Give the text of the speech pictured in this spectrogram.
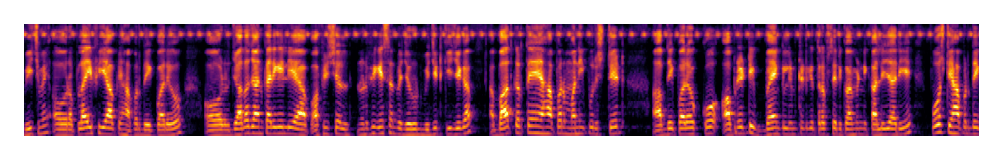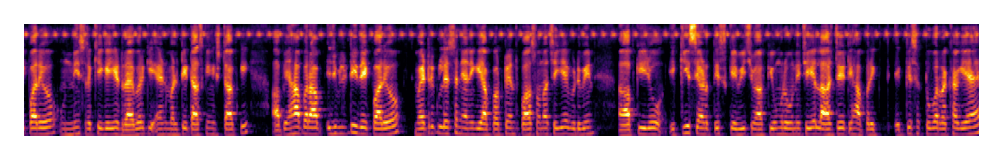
बीच में, और अप्लाई फ़ी आप यहाँ पर देख पा रहे हो। और ज़्यादा जानकारी के लिए आप ऑफिशियल नोटिफिकेशन पे ज़रूर विज़िट कीजिएगा। अब बात करते हैं यहाँ पर मणिपुर स्टेट आप देख पा रहे हो कोऑपरेटिव बैंक लिमिटेड की तरफ़ से रिक्वायरमेंट निकाली जा रही है। पोस्ट यहाँ पर देख पा रहे हो, उन्नीस रखी गई है ड्राइवर की एंड मल्टीटास्किंग स्टाफ की। आप यहाँ पर आप एजिबिलिटी देख पा रहे हो मेट्रिकुलेशन यानी कि आपका टेंथ पास होना चाहिए बिटवीन आपकी जो 21 से अड़तीस के बीच में आपकी उम्र होनी चाहिए। लास्ट डेट यहाँ पर इकतीस अक्टूबर रखा गया है।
